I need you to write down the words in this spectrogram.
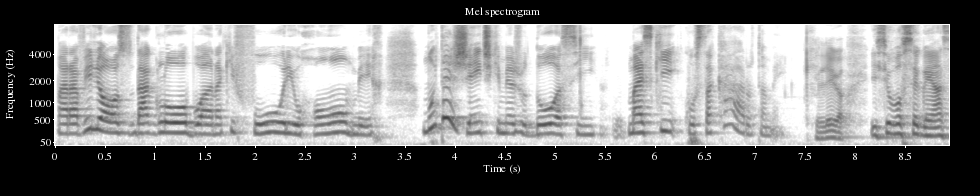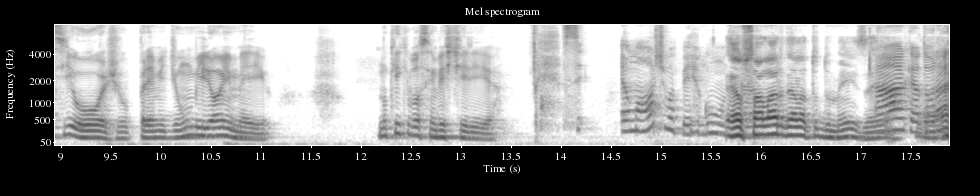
maravilhosos da Globo, a Ana Kifuri, o Homer, muita gente que me ajudou assim, mas que custa caro também. Que legal. E se você ganhasse hoje o prêmio de um milhão e meio, no que, que você investiria? Se, é uma ótima pergunta. É o salário dela todo mês. É. Ah, que adoraria.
